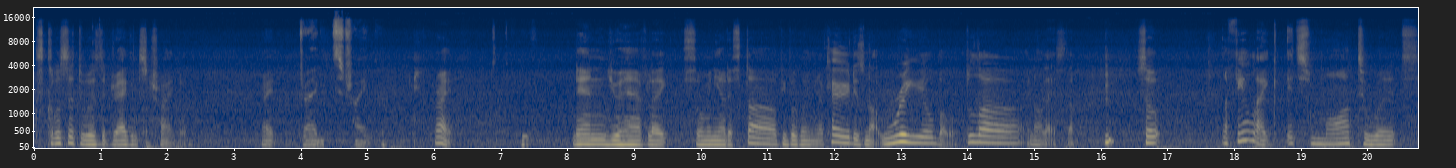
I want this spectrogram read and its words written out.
it's closer towards the Dragon's Triangle. Right? Dragon's Triangle. Right. Then you have like so many other stuff, people going like, hey, it's not real, blah blah blah and all that stuff. Hmm. So I feel like it's more towards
